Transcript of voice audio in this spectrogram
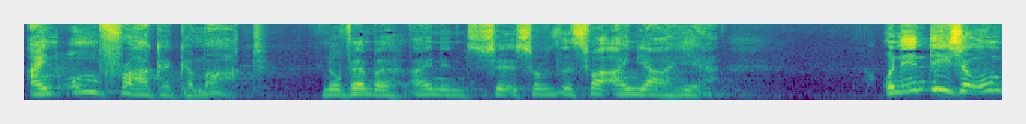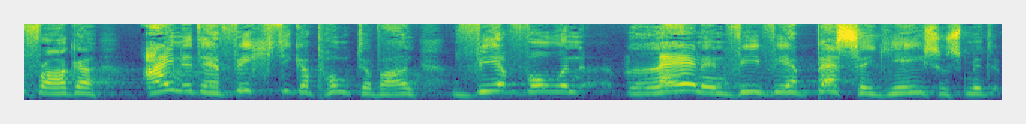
eine Umfrage gemacht. November, das war ein Jahr her. Und in dieser Umfrage, einer der wichtigen Punkte waren, wir wollen lernen, wie wir besser Jesus mit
